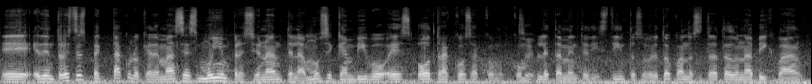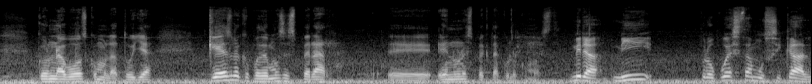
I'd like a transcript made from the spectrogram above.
eh, dentro de este espectáculo que además es muy impresionante la música en vivo es otra cosa completamente distinta sobre todo cuando se trata de una big band con una voz como la tuya. Qué es lo que podemos esperar eh, en un espectáculo como este mira mi propuesta musical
